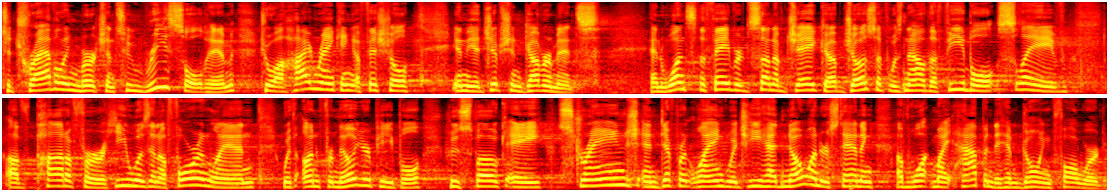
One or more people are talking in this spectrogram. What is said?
to traveling merchants who resold him to a high ranking official in the Egyptian government. And once the favored son of Jacob, Joseph was now the feeble slave of Potiphar. He was in a foreign land with unfamiliar people who spoke a strange and different language. He had no understanding of what might happen to him going forward.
